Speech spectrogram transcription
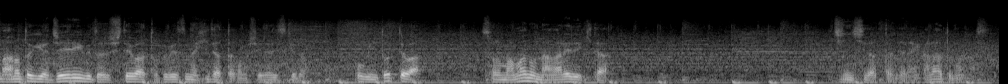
まあ、あの時は J リーグとしては特別な日だったかもしれないですけど僕にとってはそのままの流れできた一日だったんじゃないかなと思います。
